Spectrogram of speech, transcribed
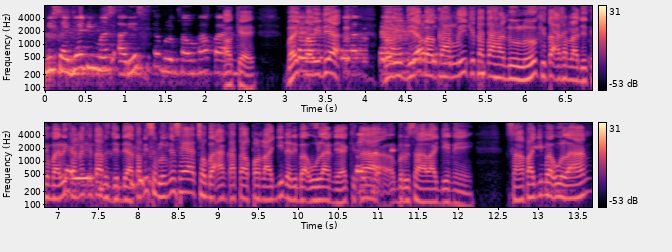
bisa jadi Mas alias kita belum tahu kapan oke okay. Baik Mbak Widya, Mbak Widya, Bang Karli kita tahan dulu, kita akan lanjut kembali karena kita harus jeda. Tapi sebelumnya saya coba angkat telepon lagi dari Mbak Wulan ya, kita berusaha lagi nih. Selamat pagi Mbak Wulan.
